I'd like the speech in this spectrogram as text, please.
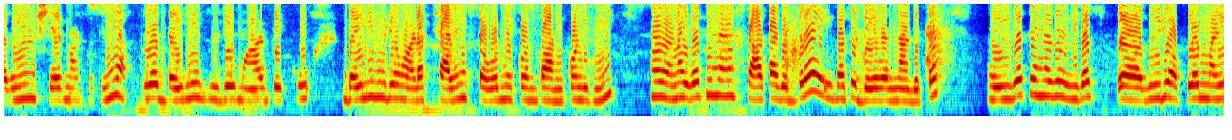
ಅದನ್ನು ಶೇರ್ ಮಾಡ್ಕೊತೀನಿ. ಅಪ್ಲೋಡ್ ಡೈಲಿ ವಿಡಿಯೋ ಮಾಡಬೇಕು. ಡೈಲಿ ವಿಡಿಯೋ ಮಾಡಕ್ ಚಾಲೆಂಜ್ ತಗೋಬೇಕು ಅಂತ ಅನ್ಕೊಂಡಿದೀನಿ. ನೋಡೋಣ ಇವತ್ತಿನ ಸ್ಟಾರ್ಟ್ ಆಗಿದ್ರೆ ಇವತ್ತು ಡೇ ಒನ್ ಆಗುತ್ತೆ. ಇವತ್ತೇನಾದ್ರು ಇವತ್ ವಿಡಿಯೋ ಅಪ್ಲೋಡ್ ಮಾಡಿ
